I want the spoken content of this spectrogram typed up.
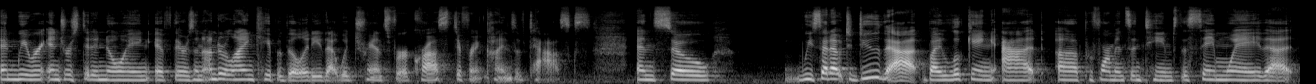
And we were interested in knowing if there's an underlying capability that would transfer across different kinds of tasks. And so we set out to do that by looking at uh, performance in teams the same way that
